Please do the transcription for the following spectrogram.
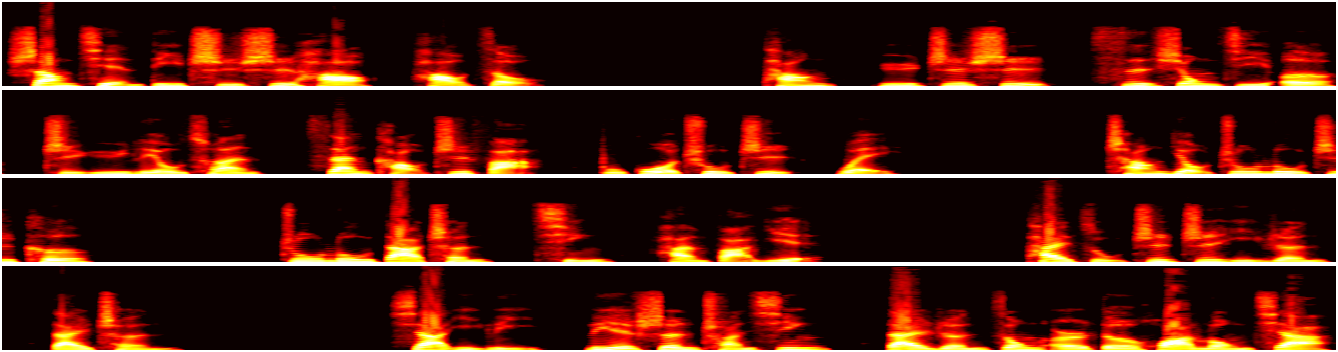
上遣嫡持谥号，号奏。唐虞之士，四凶极恶，止于流窜。三考之法，不过处置。谓常有诛戮之科。诛戮大臣，秦汉法也。太祖治治以仁，待臣下以礼，列圣传心，待仁宗而得化隆洽。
